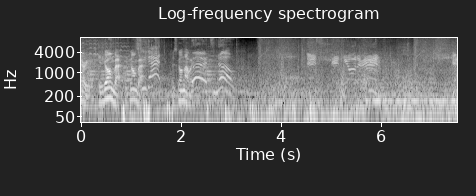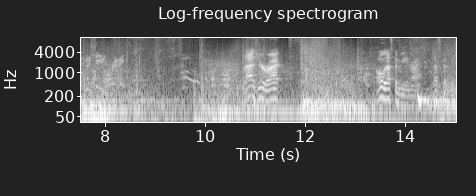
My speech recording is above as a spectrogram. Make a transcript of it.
There he is. He's going back. He's going back. He's going that way. Birds, no. Laz, you're right. Oh, that's gonna be in right. That's gonna be in.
